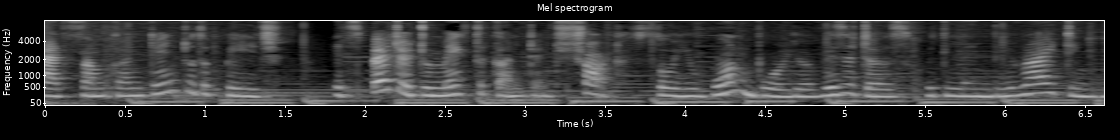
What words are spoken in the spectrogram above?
add some content to the page. It's better to make the content short so you won't bore your visitors with lengthy writing.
